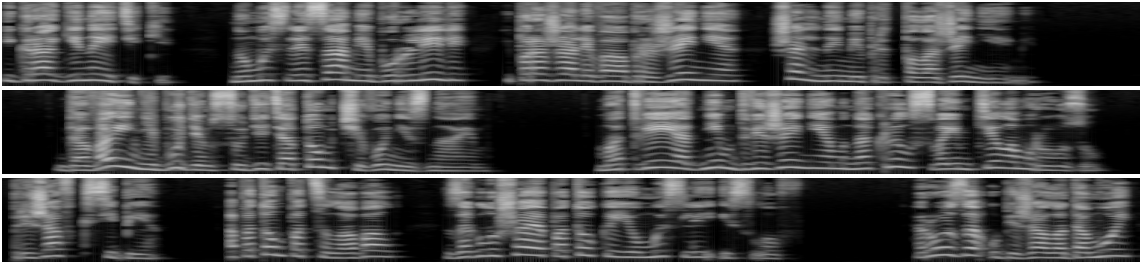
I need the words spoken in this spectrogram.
игра генетики, но мысли сами бурлили и поражали воображение шальными предположениями. Давай не будем судить о том, чего не знаем. Матвей одним движением накрыл своим телом розу, прижав к себе, а потом поцеловал, заглушая поток ее мыслей и слов. Роза убежала домой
